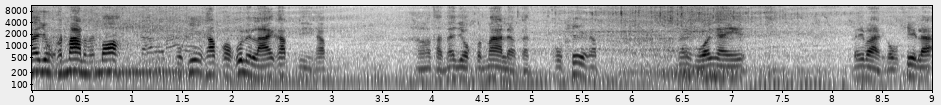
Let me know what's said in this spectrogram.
นายกคนมาแล้วแมันบ่โอเคครับขอบคุณหลายๆครับนี่ครับเอาท่านนายกคนมาแล้วกัน โอเคครับนายหัวไงในบ้านก็โอเคละ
